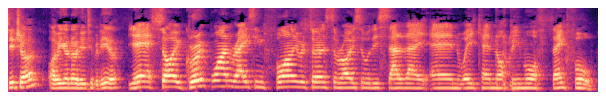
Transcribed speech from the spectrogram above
Ditcho, I think I know who tipping here. Yeah, so Group 1 racing finally returns to Rosehill this Saturday, and we cannot be more thankful.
